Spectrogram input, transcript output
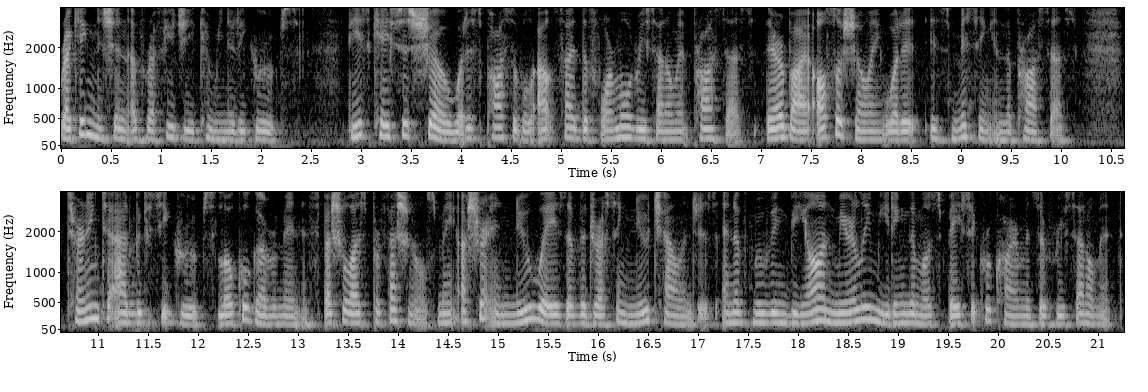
Recognition of refugee community groups. These cases show what is possible outside the formal resettlement process, thereby also showing what it is missing in the process. Turning to advocacy groups, local government, and specialized professionals may usher in new ways of addressing new challenges and of moving beyond merely meeting the most basic requirements of resettlement.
